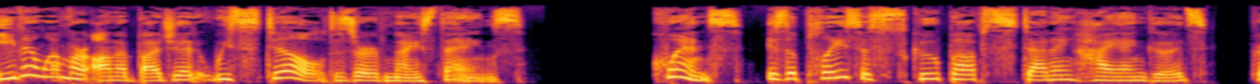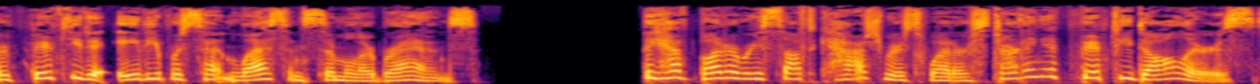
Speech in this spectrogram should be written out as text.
Even when we're on a budget, we still deserve nice things. Quince is a place to scoop up stunning high-end goods for 50 to 80% less than similar brands. They have buttery soft cashmere sweaters starting at $50,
